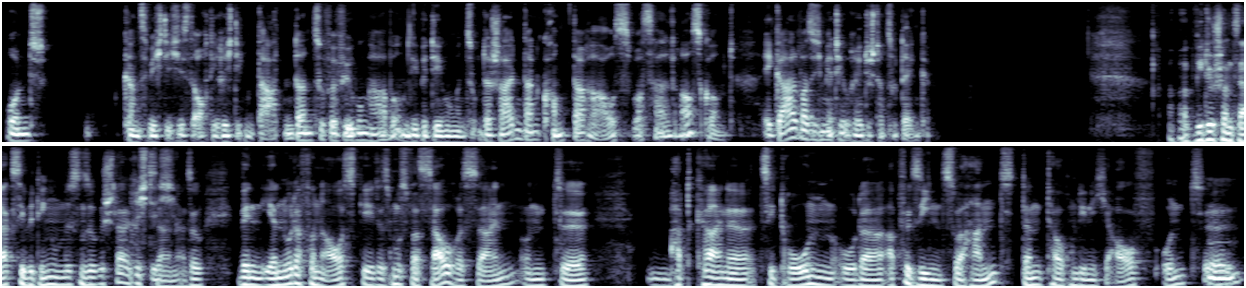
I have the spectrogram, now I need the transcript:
und ganz wichtig ist auch die richtigen Daten dann zur Verfügung habe, um die Bedingungen zu unterscheiden, dann kommt da raus, was halt rauskommt. Egal, was ich mir theoretisch dazu denke. Aber wie du schon sagst, die Bedingungen müssen so gestaltet Richtig. sein. Also wenn ihr nur davon ausgeht, es muss was Saures sein und äh, hat keine Zitronen oder Apfelsinen zur Hand, dann tauchen die nicht auf und äh, mhm.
